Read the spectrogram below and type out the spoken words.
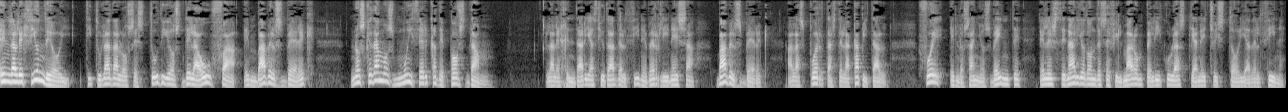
En la lección de hoy, titulada Los estudios de la UFA en Babelsberg, nos quedamos muy cerca de Potsdam, la legendaria ciudad del cine berlinesa Babelsberg, a las puertas de la capital, fue en los años 20 el escenario donde se filmaron películas que han hecho historia del cine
